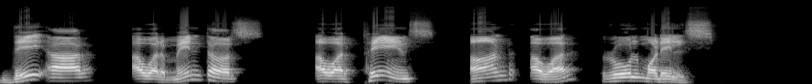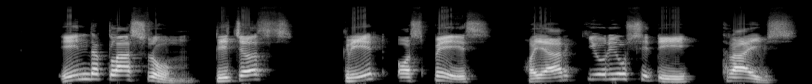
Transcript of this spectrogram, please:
They are our mentors, our friends, and our role models. In the classroom, teachers create a space where curiosity thrives.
